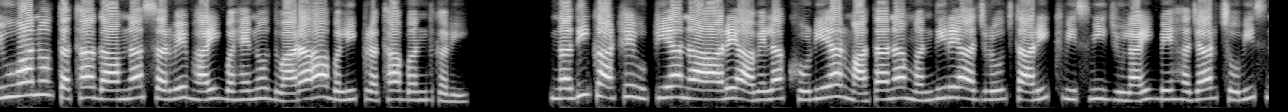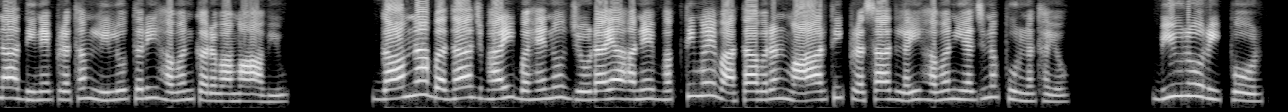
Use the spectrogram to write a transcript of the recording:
યુવાનો તથા ગામના સર્વે ભાઈ બહેનો દ્વારા આ બલિ પ્રથા બંધ કરી. નદી કાંઠે ઉટિયાના આરે આવેલા ખોડિયાર માતાના મંદિરે આજરોજ તારીખ વીસમી જુલાઈ બે હજાર ચોવીસના દિને પ્રથમ લીલોતરી હવન કરવામાં આવ્યું. ગામના બધા જ ભાઈ બહેનો જોડાયા અને ભક્તિમય વાતાવરણમાં આરતી પ્રસાદ લઈ હવન યજ્ઞ પૂર્ણ થયો. Bureau report,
